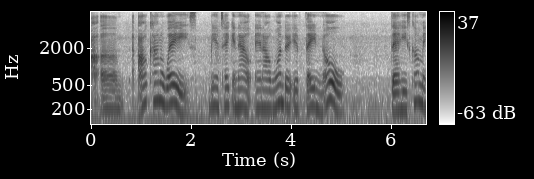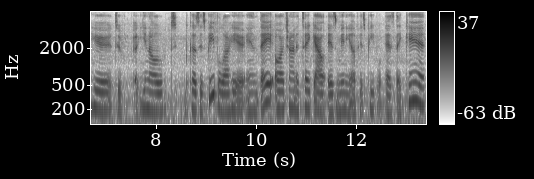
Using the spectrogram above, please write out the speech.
uh, um, all kind of ways being taken out. And i wonder if they know that he's coming here to, uh, you know, to, because his people are here and they are trying to take out as many of his people as they can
